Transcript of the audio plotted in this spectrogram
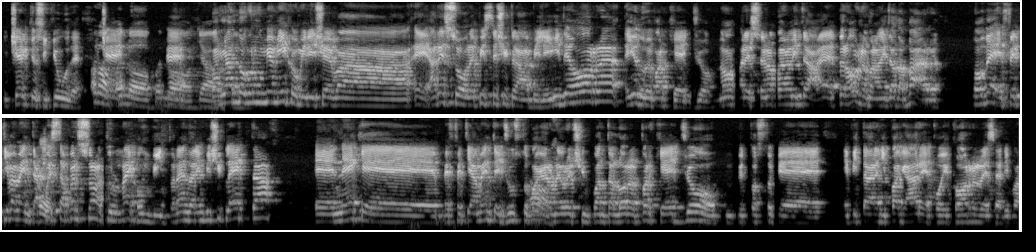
il cerchio si chiude. Oh no, cioè, quello, quello eh, chiaro, parlando chiaro. con un mio amico mi diceva, eh, adesso le piste ciclabili, Ideor e io dove parcheggio, no? Adesso è una banalità, eh, però è una banalità da bar, dove effettivamente a questa persona tu non hai convinto né andare in bicicletta eh, né che effettivamente è giusto pagare 1,50 euro all'ora al parcheggio piuttosto che evitare di pagare e poi correre se arriva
